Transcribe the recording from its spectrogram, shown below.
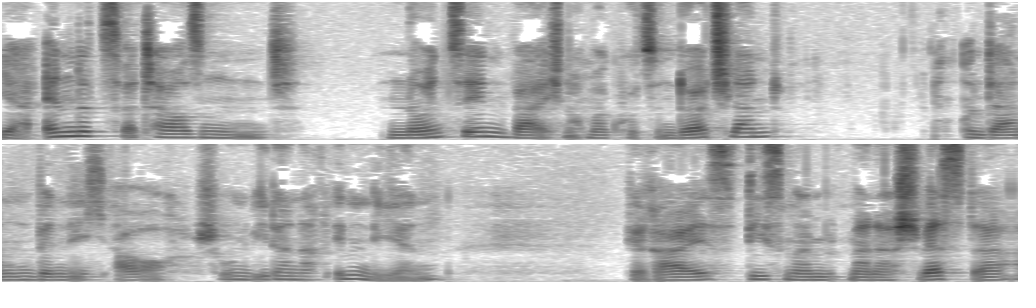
ja, Ende 2019 war ich noch mal kurz in Deutschland und dann bin ich auch schon wieder nach Indien gereist, diesmal mit meiner Schwester,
